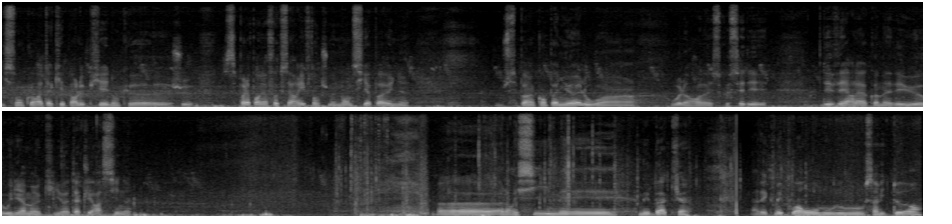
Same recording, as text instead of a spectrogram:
ils sont encore attaqués par le pied, donc euh, je c'est pas la première fois que ça arrive, donc je me demande s'il n'y a pas une je sais pas un campagnol ou un ou alors est-ce que c'est des, des vers là comme avait eu William qui attaque les racines? Euh, alors ici mes, mes bacs avec mes poireaux Saint-Victor,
